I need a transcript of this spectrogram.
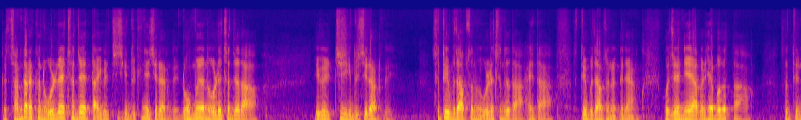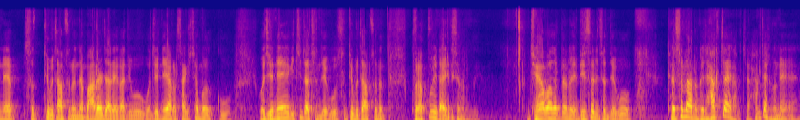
그래서 잔다르크는 원래 천재였다. 이걸 지식인들이 굉장히 싫어하는 거예요. 노무현은 원래 천재다. 이걸 지식인들이 싫어하는 거예요. 스티브 잡스는 원래 천재다. 아니다. 스티브 잡스는 그냥 워즈니악을 해먹었다. 스티브, 스티브 잡스는 그냥 말을 잘해가지고 워즈니악을 사기 쳐먹었고, 워즈니악이 진짜 천재고, 스티브 잡스는 구라뿐이다. 이렇게 생각하는 거예요. 제가 봤을 때는 에디슨이 천재고, 테슬라는 그냥 학자야, 학자. 학자는 흔해.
